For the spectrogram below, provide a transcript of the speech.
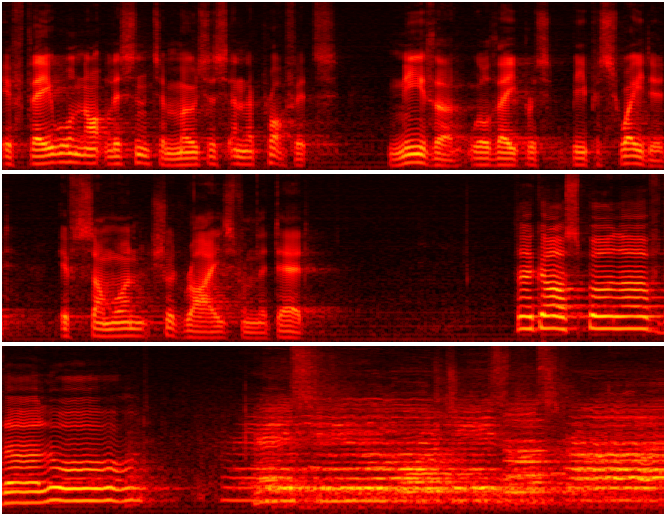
If they will not listen to Moses and the prophets, neither will they be persuaded if someone should rise from the dead. The Gospel of the Lord. Praise to you, Lord Jesus Christ.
